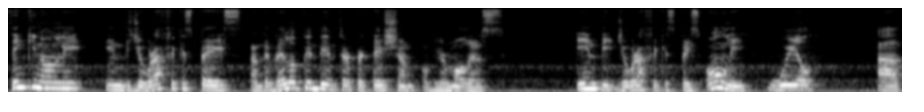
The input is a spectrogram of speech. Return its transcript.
Thinking only in the geographic space and developing the interpretation of your models in the geographic space only will add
